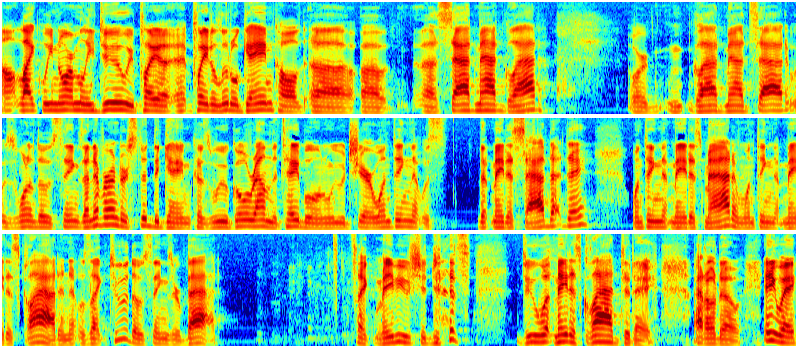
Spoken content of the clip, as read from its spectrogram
uh, like we normally do. We play a, played a little game called uh, uh, uh Sad, Mad, Glad, or Glad, Mad, Sad. It was one of those things. I never understood the game because we would go around the table and we would share one thing that was that made us sad that day, one thing that made us mad, and one thing that made us glad. And it was like two of those things are bad. It's like maybe we should just do what made us glad today. I don't know. Anyway,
